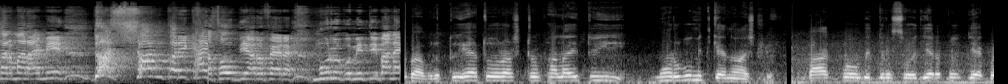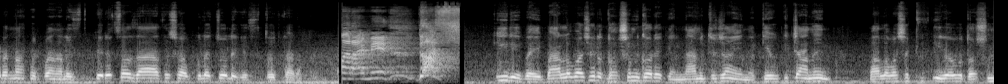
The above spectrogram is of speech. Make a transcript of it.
ভালোবাসার মারাই মেয়ে দর্শন করে খাই সৌদি আরবের মরুভূমিতে বানাই বাবুরে তুই এত রাষ্ট্র ফালাই তুই মরুভূমিত কেন আসলি? পাক পবিত্র সৌদি আরবে তুই একবার নাটক বানালিস ফেরেছ যা আছে সবগুলো চলে গেছে তোর দ্বারা মারাই মেয়ে কি রে ভাই ভালোবাসার দর্শন করে কেন? আমি তো জানি না কেউ কি জানেন ভালোবাসা কি কীভাবে দর্শন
